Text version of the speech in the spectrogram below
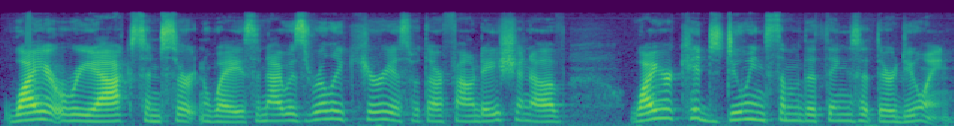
why it reacts in certain ways. And I was really curious with our foundation of why are kids doing some of the things that they're doing?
